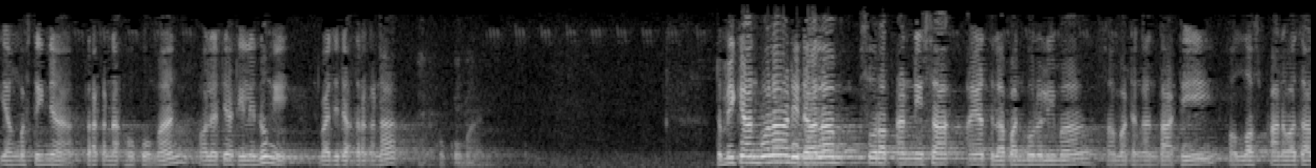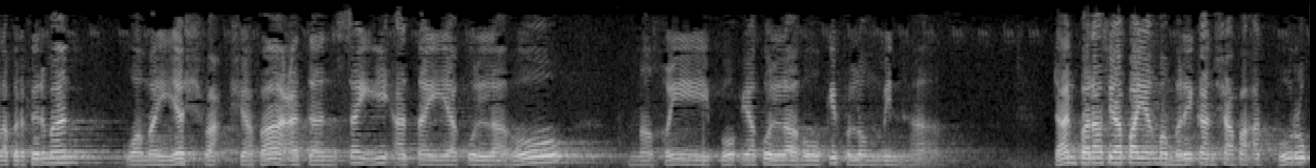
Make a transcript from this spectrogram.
yang mestinya terkena hukuman oleh dia dilindungi supaya tidak terkena hukuman Demikian pula di dalam surat An-Nisa ayat 85 sama dengan tadi Allah Subhanahu wa taala berfirman, "Wa may yashfa' syafa'atan sayyi'atan yakul lahu nasibu kiflum minha." Dan barang siapa yang memberikan syafaat buruk,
